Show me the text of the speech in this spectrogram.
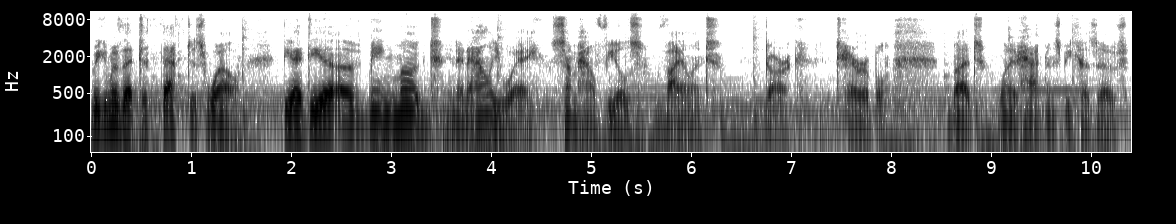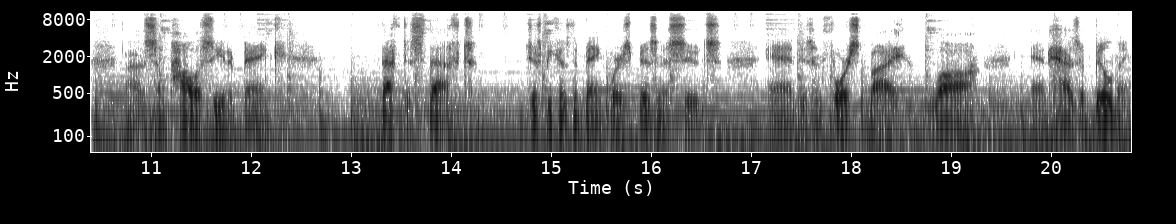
We can move that to theft as well. The idea of being mugged in an alleyway somehow feels violent, dark, and terrible. But when it happens because of uh, some policy at a bank, theft is theft. Just because the bank wears business suits and is enforced by law and has a building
